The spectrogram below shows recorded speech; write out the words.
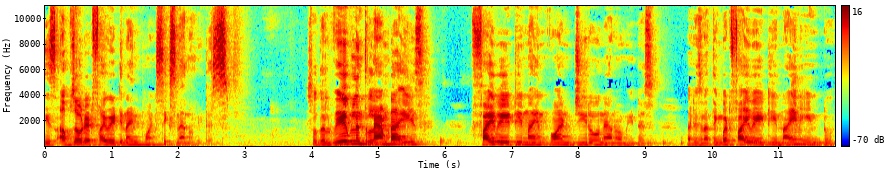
is observed at 589.6 nanometers. So the wavelength lambda is 589.0 nanometers. That is nothing but 589 into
